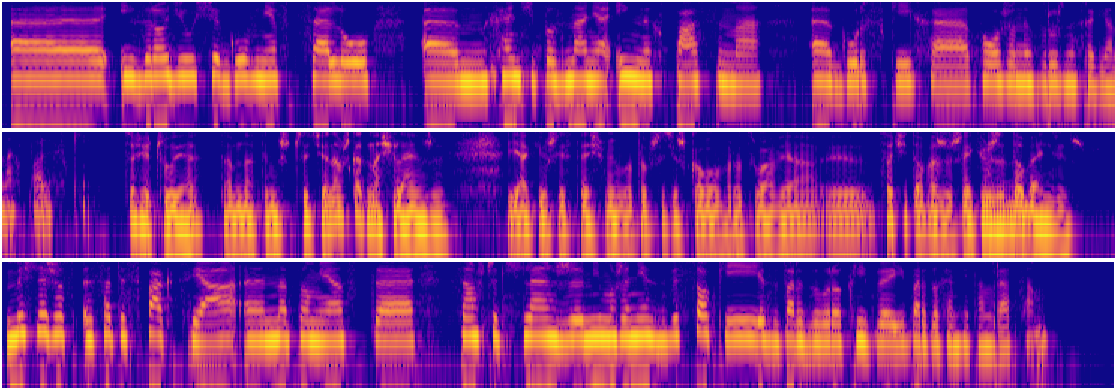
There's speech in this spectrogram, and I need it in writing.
E, I zrodził się głównie w celu chęci poznania innych pasm e, górskich położonych w różnych regionach Polski. Co się czuje tam na tym szczycie, na przykład na Ślęży, jak już jesteśmy, bo to przecież koło Wrocławia. Y, co ci towarzyszy, jak już zdobędziesz? Myślę, że satysfakcja, e, natomiast e, sam szczyt Ślęży, mimo że nie jest wysoki, jest bardzo urokliwy i bardzo chętnie tam wracam.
